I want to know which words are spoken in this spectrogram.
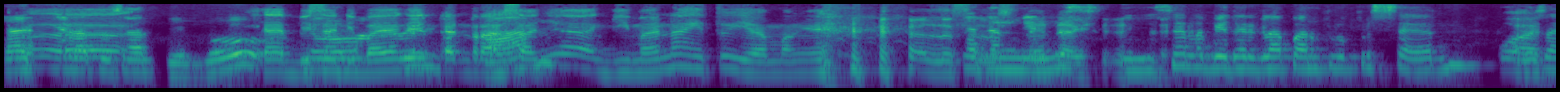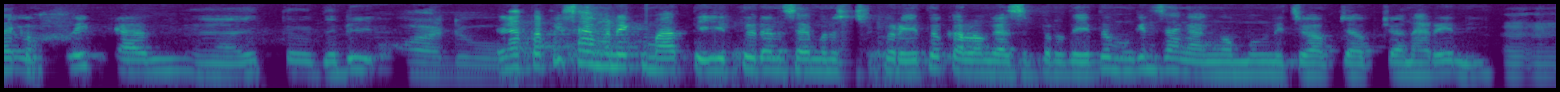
Kayak ratusan ribu. Ya, bisa dibayangin dan rasanya gimana itu ya, Mang ya? Lulus, ya, dan minus, gitu. minusnya lebih dari 80 persen. Kalau saya kembalikan. Nah, itu. Jadi, Waduh. ya tapi saya menikmati itu dan saya mensyukuri itu. Kalau nggak seperti itu, mungkin saya nggak ngomong di cuan hari ini. Mm -hmm.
